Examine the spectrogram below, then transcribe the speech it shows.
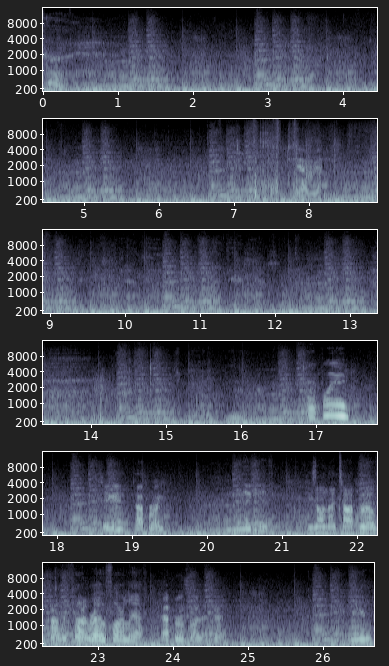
Okay. Top right? Negative. He's on that top row, probably top far row, left. far left. Top row, far left, got Wind.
